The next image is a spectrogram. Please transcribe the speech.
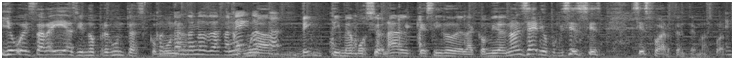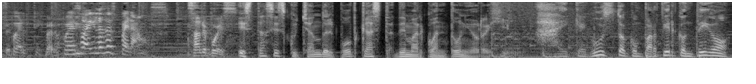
y yo voy a estar ahí haciendo preguntas como, una, las anécdotas. Como una víctima emocional que he sido de la comida. No, en serio, porque sí, es, sí es fuerte el tema, es fuerte. Es fuerte. Por eso ahí los esperamos. Sale pues. Estás escuchando el podcast de Marco Antonio Regil. Ay, qué gusto compartir contigo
